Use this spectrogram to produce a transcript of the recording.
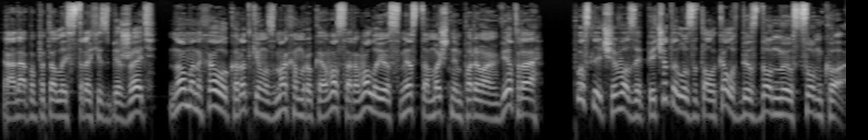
Она попыталась в страхе сбежать, но Манхау коротким взмахом рукава сорвал её с места мощным порывом ветра, после чего запечатал и затолкал в бездонную сумку.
